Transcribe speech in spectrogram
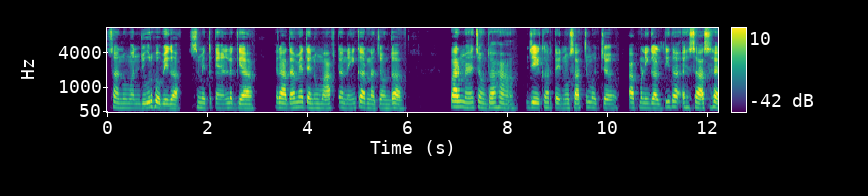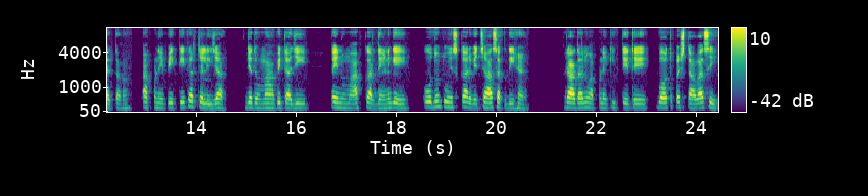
ਸਾਨੂੰ ਮਨਜ਼ੂਰ ਹੋਵੇਗਾ। ਸਮਿਤ ਕਹਿਣ ਲੱਗਿਆ, ਰਾਧਾ, ਮੈਂ ਤੈਨੂੰ ਮਾਫ ਤਾਂ ਨਹੀਂ ਕਰਨਾ ਚਾਹੁੰਦਾ, ਪਰ ਮੈਂ ਚਾਹੁੰਦਾ ਹਾਂ, ਜੇਕਰ ਤੈਨੂੰ ਸੱਚਮੁੱਚ ਆਪਣੀ ਗਲਤੀ ਦਾ ਅਹਿਸਾਸ ਹੈ ਤਾਂ ਆਪਣੇ ਪੇਕੇ ਘਰ ਚਲੀ ਜਾ। ਜਦੋਂ ਮਾਂ ਪਿਤਾ ਜੀ ਤੈਨੂੰ ਮਾਫ ਕਰ ਦੇਣਗੇ, ਉਦੋਂ ਤੂੰ ਇਸ ਘਰ ਵਿੱਚ ਆ ਸਕਦੀ ਹੈ। ਰਾਧਾ ਨੂੰ ਆਪਣੇ ਕੀਤੇ ਤੇ ਬਹੁਤ ਪਛਤਾਵਾ ਸੀ।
